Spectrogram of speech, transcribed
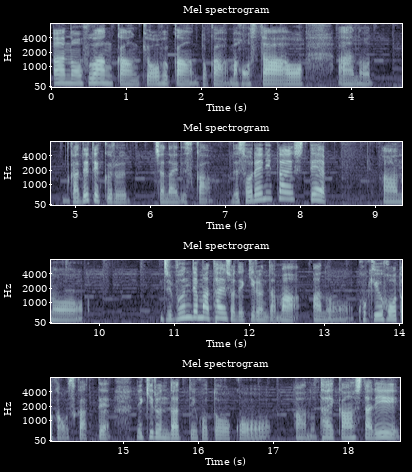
あの不安感恐怖感とか、まあ、発作をあのが出てくるじゃないですか。でそれに対してあの自分でまあ対処できるんだ、まあ、あの呼吸法とかを使ってできるんだっていうことをこうあの体感したり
